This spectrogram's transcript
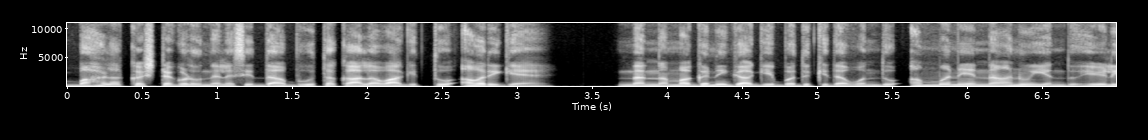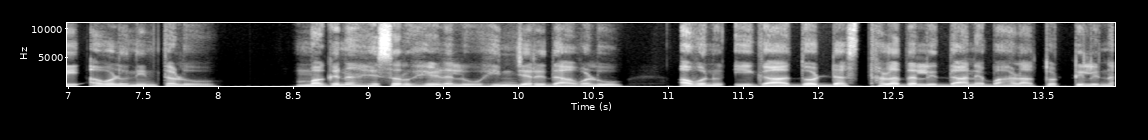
ಬಹಳ ಕಷ್ಟಗಳು ನೆಲೆಸಿದ್ದ ಭೂತಕಾಲವಾಗಿತ್ತು ಅವರಿಗೆ. ನನ್ನ ಮಗನಿಗಾಗಿ ಬದುಕಿದ ಒಂದು ಅಮ್ಮನೇ ನಾನು ಎಂದು ಹೇಳಿ ಅವಳು ನಿಂತಳು. ಮಗನ ಹೆಸರು ಹೇಳಲು ಹಿಂಜರಿದ ಅವಳು, ಅವನು ಈಗ ದೊಡ್ಡ ಸ್ಥಳದಲ್ಲಿದ್ದಾನೆ, ಬಹಳ ತೊಟ್ಟಿಲಿನ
